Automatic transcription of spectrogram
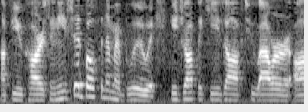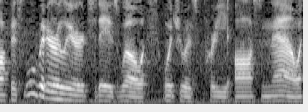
a few cars. And he said both of them are blue. He dropped the keys off to our office a little bit earlier today as well which was pretty awesome. Now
